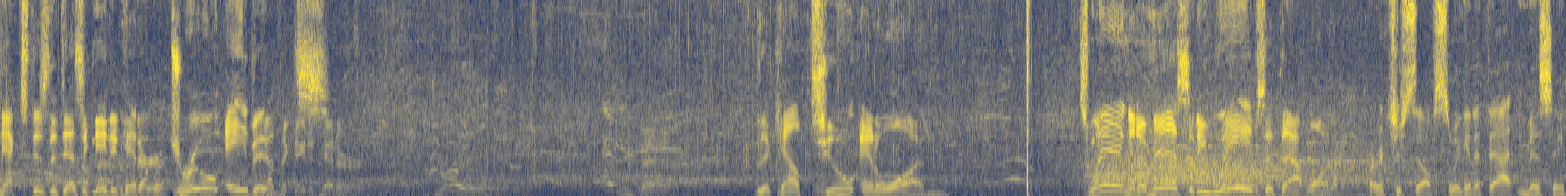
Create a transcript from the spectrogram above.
Next is the designated hitter, Drew Avans. Designated hitter, Drew Avans. The count two and one. Swing and a miss, and he waves at that one. Hurt yourself swinging at that and missing.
